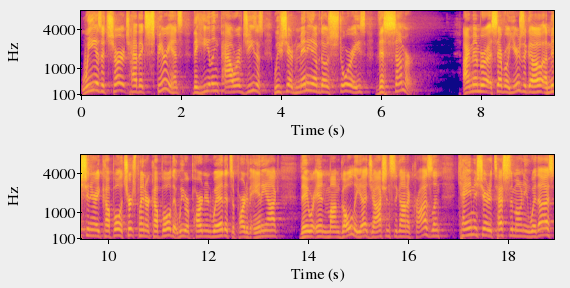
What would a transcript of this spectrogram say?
We as a church have experienced the healing power of Jesus. We've shared many of those stories this summer. I remember uh, several years ago, a missionary couple, a church planter couple that we were partnered with, it's a part of Antioch. They were in Mongolia. Josh and Sagana Crosland came and shared a testimony with us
